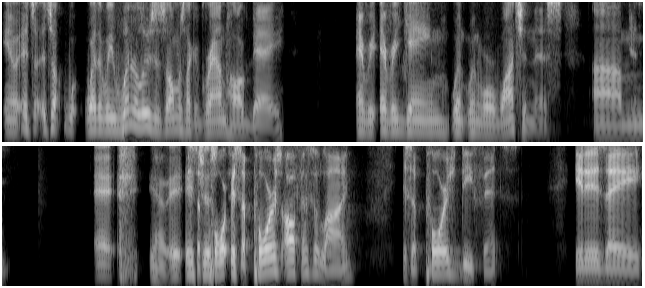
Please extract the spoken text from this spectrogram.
you know, it's it's a, whether we win or lose, it's almost like a Groundhog Day. Every every game when when we're watching this, um, yes. eh, you know, it, it's, it's just poor, it's a porous offensive line, it's a porous defense. It is a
